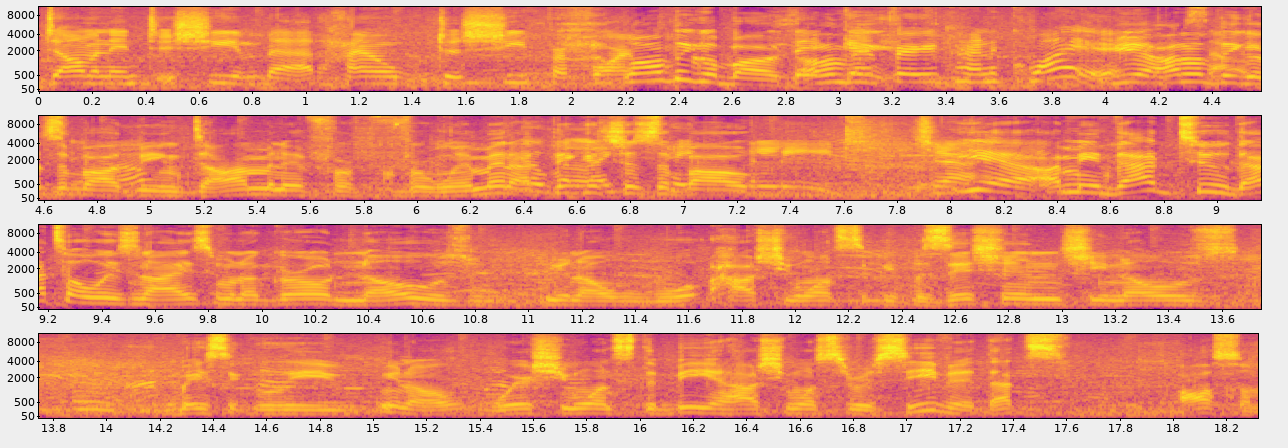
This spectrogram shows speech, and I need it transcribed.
dominant is she in bed, how does she perform? Well, I don't think about- I They don't get think- very kind of quiet. Yeah, I don't think it's about know? being dominant for, for women. I think it's like, just about the lead. You know I Yeah? I mean that too. That's always nice when a girl knows, you know, how she wants to be positioned. She knows basically, you know, where she wants to be and how she wants to receive it. That's awesome.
